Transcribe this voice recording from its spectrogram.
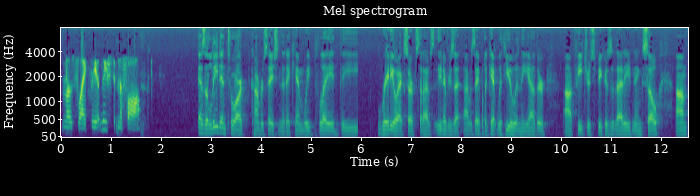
most likely, at least in the fall. As a lead into our conversation today, Kim, we played the radio excerpts that I was, the interviews that I was able to get with you and the other uh, featured speakers of that evening. So, um,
